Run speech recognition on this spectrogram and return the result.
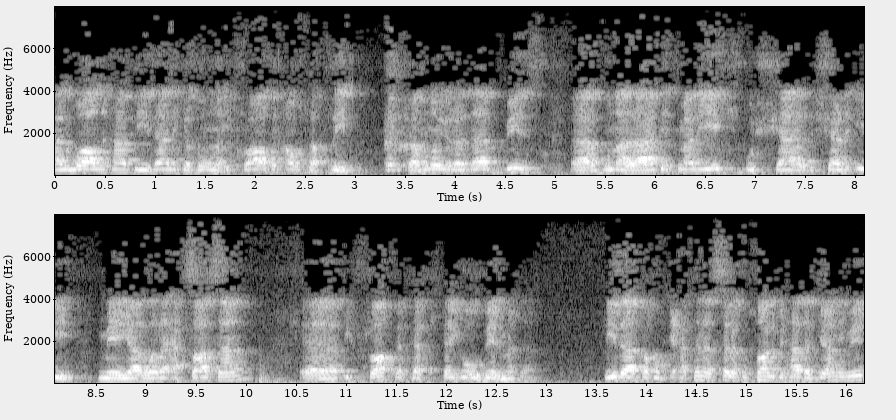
الواضحة في ذلك دون إفراط أو تفريط. فبنا يرد biz buna رعاية etmeliyik bu şer, şer'i meyarlara esasen ifrat ve tefkite yol vermeden. لذا فقد إعتنى السلف الصالح بهذا الجانب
